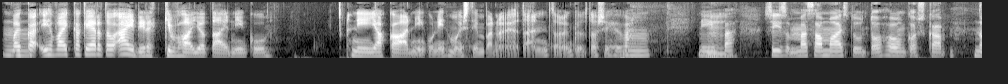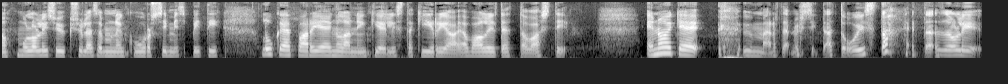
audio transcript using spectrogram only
mm. vaikka, ja vaikka kertoo äidillekin vaan jotain, niin, kuin, niin jakaa niin kuin niitä muistinpanoja jotain, niin se on kyllä tosi hyvä. Mm. Niinpä. Mm. Siis mä samaistun tohon, koska no, mulla oli syksyllä semmoinen kurssi, missä piti lukea pari englanninkielistä kirjaa ja valitettavasti en oikein ymmärtänyt sitä toista, että se oli,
